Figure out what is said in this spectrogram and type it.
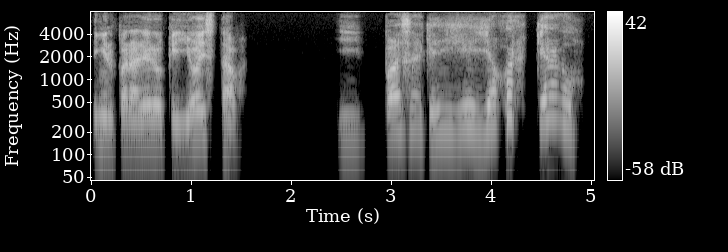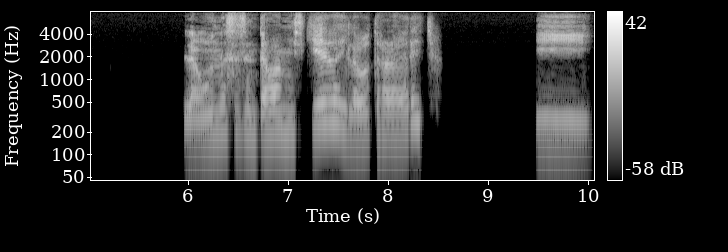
en el paralelo que yo estaba. Y pasa que dije, ¿y ahora qué hago? La una se sentaba a mi izquierda y la otra a la derecha. Y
